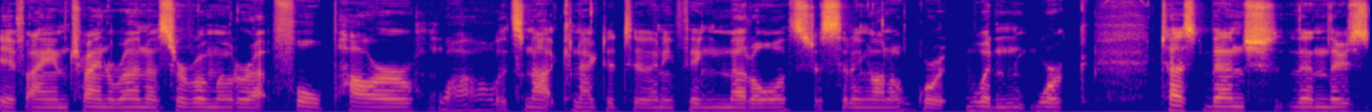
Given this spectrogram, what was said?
if I am trying to run a servo motor at full power while it's not connected to anything metal, it's just sitting on a wooden work test bench, then there's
